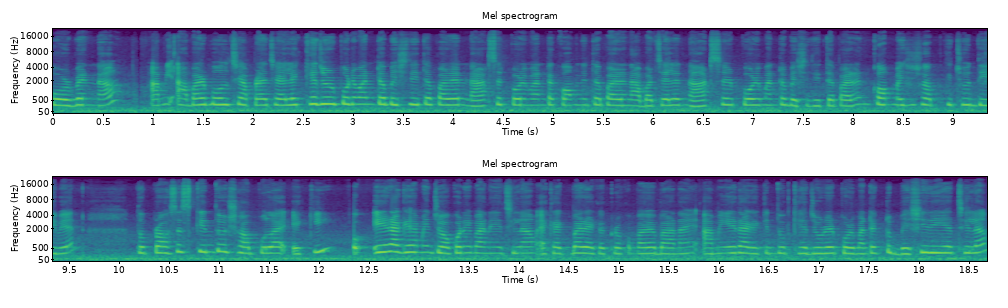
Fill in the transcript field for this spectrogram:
করবেন না। আমি আবার বলছি, আপনারা চাইলে খেজুর পরিমাণটা বেশি দিতে পারেন নাটসের পরিমাণটা কম দিতে পারেন, আবার চাইলে নাটসের পরিমাণটা বেশি দিতে পারেন, কম বেশি সব কিছু দিবেন। তো প্রসেস কিন্তু সবগুলা একই। এর আগে আমি যখনই বানিয়েছিলাম, এক একবার এক এক রকমভাবে বানাই, আমি এর আগে কিন্তু খেজুরের পরিমাণটা একটু বেশি দিয়েছিলাম।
